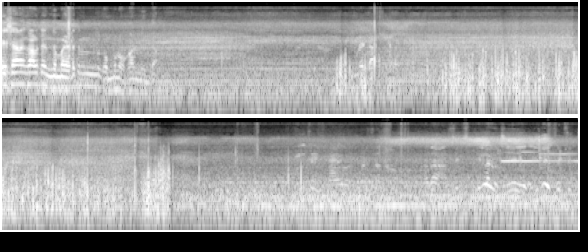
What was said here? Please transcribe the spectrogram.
வயசான காலத்தில் இந்த மாதிரி இடத்துல இருந்து கம்முன்னு உட்காந்து தான் அதான் six- இல்ல இது இது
